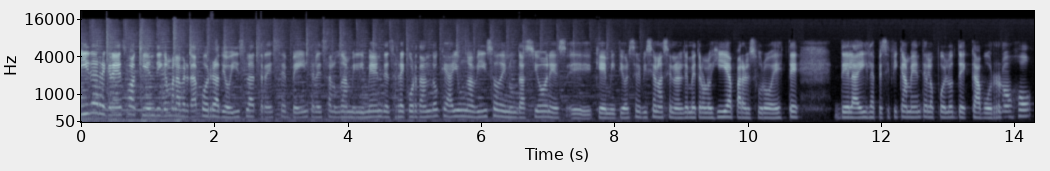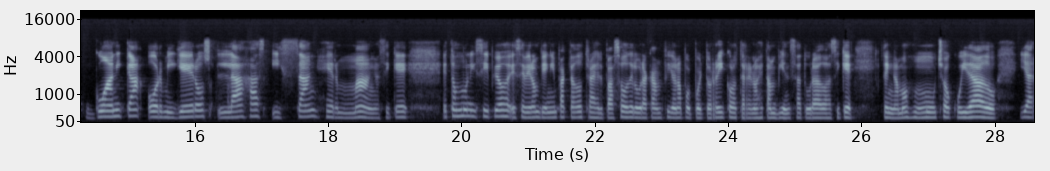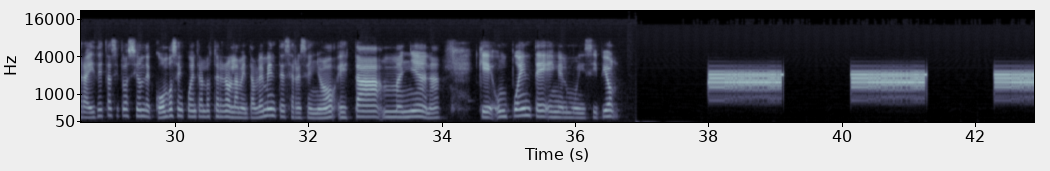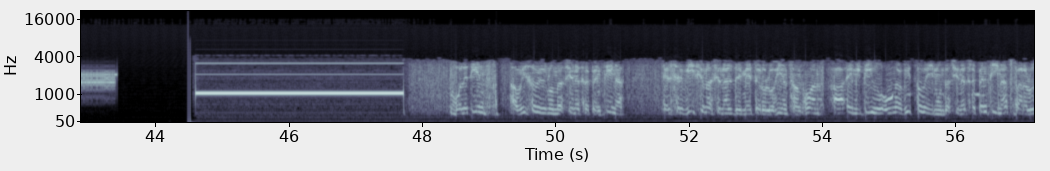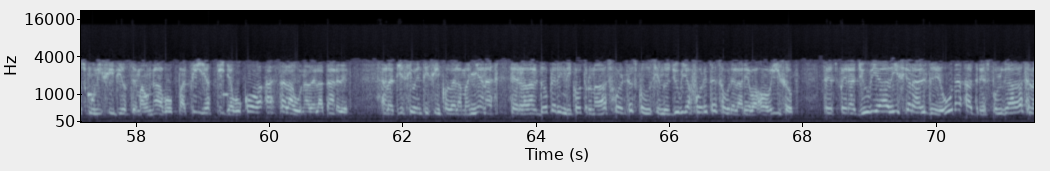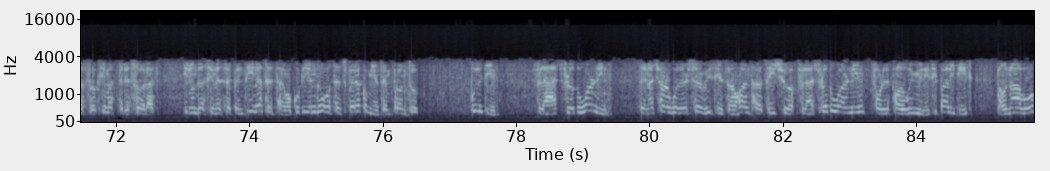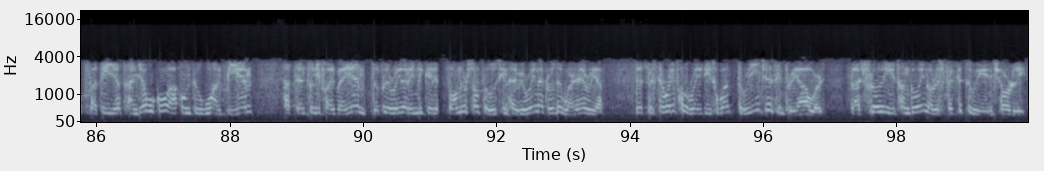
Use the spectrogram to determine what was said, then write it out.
Y de regreso aquí en Dígame la Verdad por Radio Isla 1320, les saluda Mili Méndez, recordando que hay un aviso de inundaciones eh, que emitió el Servicio Nacional de Meteorología para el suroeste de la isla, específicamente los pueblos de Cabo Rojo, Guánica, Hormigueros, Lajas y San Germán. Así que estos municipios eh, se vieron bien impactados tras el paso del huracán Fiona por Puerto Rico. Los terrenos están bien saturados, así que tengamos mucho cuidado. Y a raíz de esta situación de cómo se encuentran los terrenos, lamentablemente se reseñó esta mañana que un puente en el municipio aviso de inundaciones repentinas. El Servicio Nacional de Meteorología en San Juan ha emitido un aviso de inundaciones repentinas para los municipios de Maunabo, Patillas y Yabucoa hasta la una de la tarde. A las 10 y 25 de la mañana, el radar Doppler indicó tronadas fuertes produciendo lluvia fuerte sobre el área bajo aviso. Se espera lluvia adicional de 1 a 3 pulgadas en las próximas 3 horas. Inundaciones repentinas están ocurriendo o se espera comiencen pronto. Bulletin flash flood warning. The National Weather Service in San Juan has issued a flash flood warning for the following municipalities, Paunabo, Patillas, and Yabucoa until 1 p.m. At 10.25 a.m., Doppler radar indicated thunderstorm producing heavy rain across the Warren area. The expected rainfall rate is 1 to 3 inches in 3 hours. Flash flooding is ongoing or expected to begin shortly.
